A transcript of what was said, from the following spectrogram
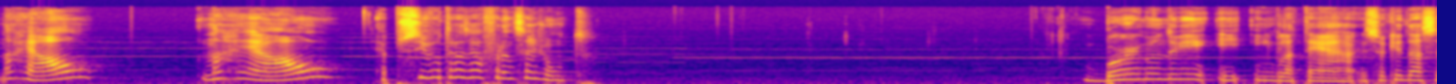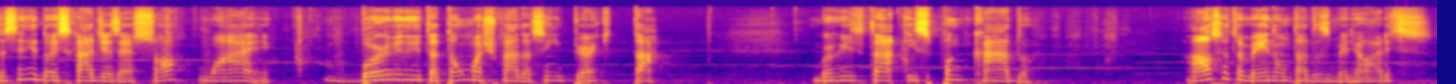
Na real, na real, é possível trazer a França junto. Burgundy e Inglaterra. Isso aqui dá 62k de exército só? Why? Burgundy tá tão machucado assim? Pior que tá. Burgundy tá espancado. A Áustria também não tá das melhores.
